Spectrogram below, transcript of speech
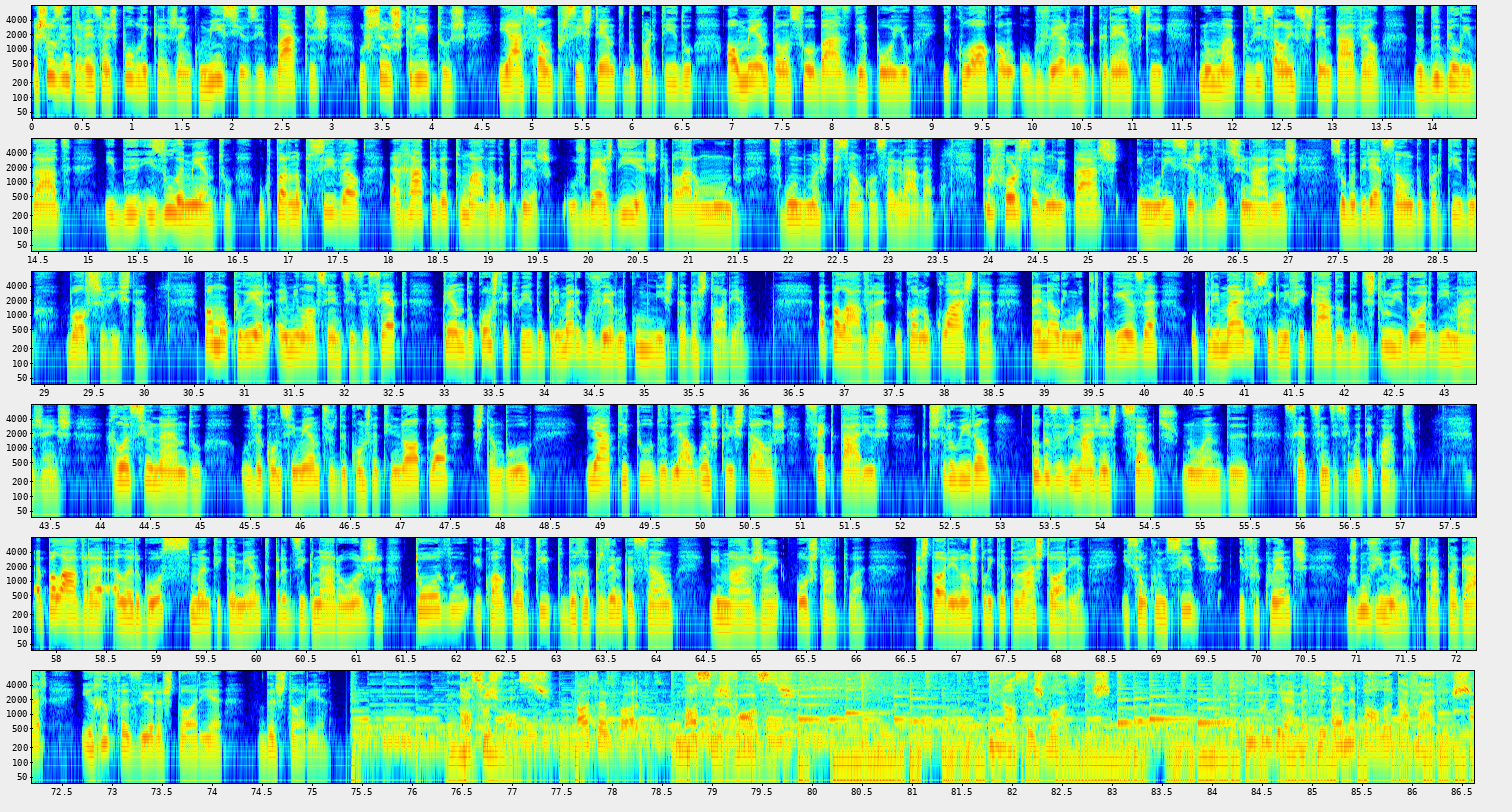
As suas intervenções públicas em comícios e debates, os seus escritos e a ação persistente do partido aumentam a sua base de apoio e colocam o governo de Kerensky numa posição insustentável de debilidade e de isolamento, o que torna possível a rápida tomada do poder, os dez dias que abalaram o mundo, segundo uma expressão consagrada, por forças militares e milícias revolucionárias sob a direção do Partido Bolchevista. Toma o poder em 1917, tendo constituído o primeiro governo comunista da história. A palavra iconoclasta tem na língua portuguesa o primeiro significado de destruidor de imagens, relacionando os acontecimentos de Constantinopla, Istambul, e a atitude de alguns cristãos sectários que destruíram todas as imagens de santos no ano de 754. A palavra alargou-se semanticamente para designar hoje todo e qualquer tipo de representação, imagem ou estátua. A história não explica toda a história e são conhecidos e frequentes os movimentos para apagar e refazer a história da história. Nossas vozes. Nossas vozes. Nossas vozes. Nossas vozes. Um programa de Ana Paula Tavares.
